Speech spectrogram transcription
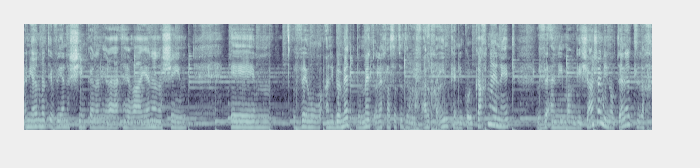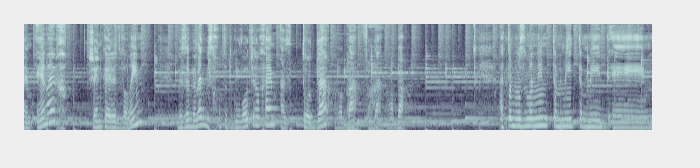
אני עוד מעט אביא אנשים כאן, אני אראיין אנשים. אה, ואני באמת, באמת הולכת לעשות את זה מפעל חיים, כי אני כל כך נהנית, ואני מרגישה שאני נותנת לכם ערך, שאין כאלה דברים, וזה באמת בזכות התגובות שלכם, אז תודה רבה, תודה רבה. אתם מוזמנים תמיד תמיד אה,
